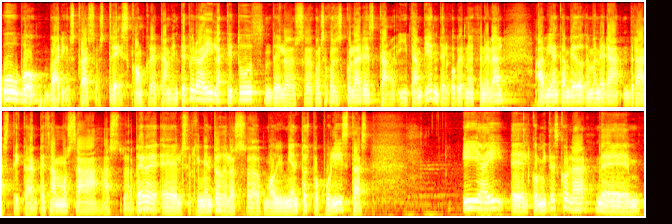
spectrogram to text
hubo varios casos, tres concretamente, pero ahí la actitud de los eh, consejos escolares y también del gobierno en general habían cambiado de manera drástica. Empezamos a, ver eh, el surgimiento de los eh, movimientos populistas y ahí el comité escolar de,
